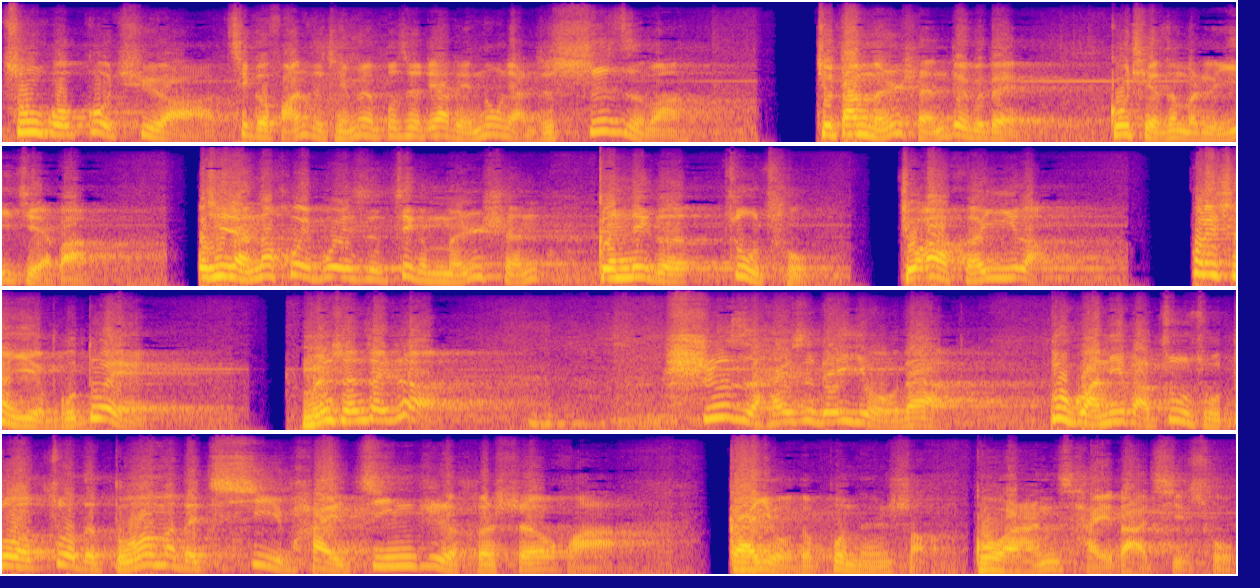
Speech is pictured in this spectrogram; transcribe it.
中国过去啊，这个房子前面不是要得弄两只狮子吗？就当门神，对不对？姑且这么理解吧。我心想，那会不会是这个门神跟那个住处就二合一了？后来想也不对，门神在这儿，狮子还是得有的。不管你把住处做做的多么的气派、精致和奢华，该有的不能少。果然财大气粗。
